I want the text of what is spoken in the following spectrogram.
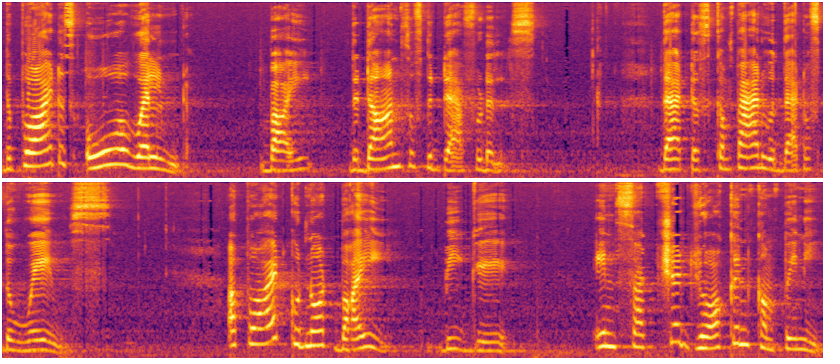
the poet is overwhelmed by the dance of the daffodils that is compared with that of the waves. A poet could not buy be gay in such a jocund company.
